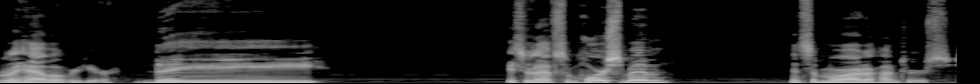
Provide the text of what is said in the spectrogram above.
What do they have over here? They... Okay, so they have some horsemen and some marauder hunters.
